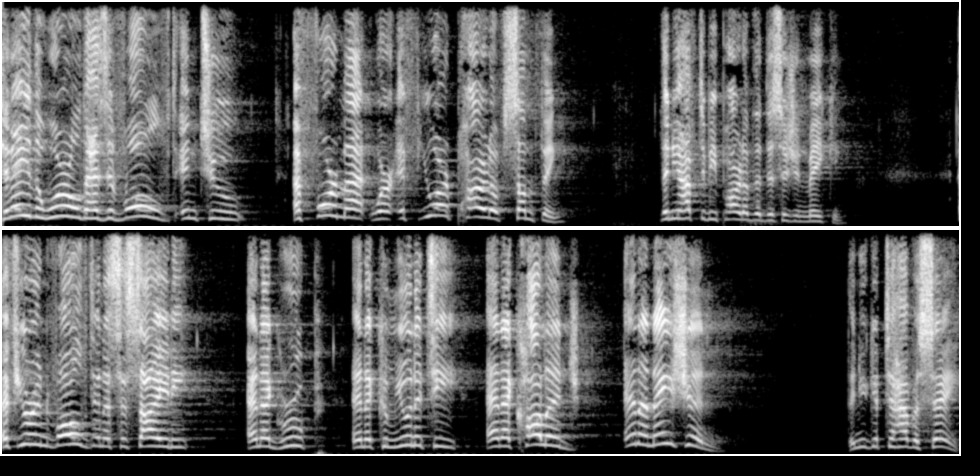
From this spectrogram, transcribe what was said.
Today, the world has evolved into a format where if you are part of something, then you have to be part of the decision making. If you're involved in a society, and a group, in a community, and a college, in a nation, then you get to have a say.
